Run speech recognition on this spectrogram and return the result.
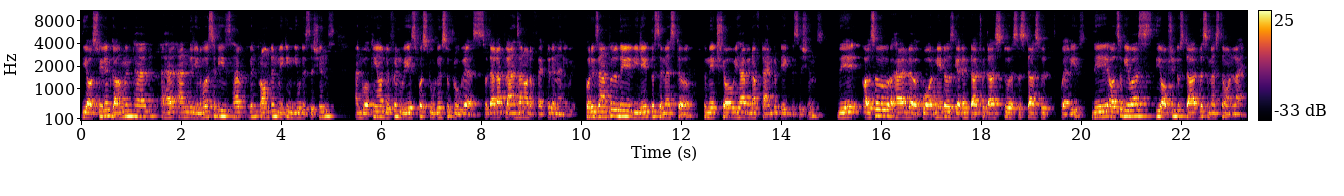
the Australian government had, and the universities have been prompt in making new decisions and working out different ways for students to progress so that our plans are not affected in any way. For example, they delayed the semester to make sure we have enough time to take decisions. They also had uh, coordinators get in touch with us to assist us with queries. They also gave us the option to start the semester online.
